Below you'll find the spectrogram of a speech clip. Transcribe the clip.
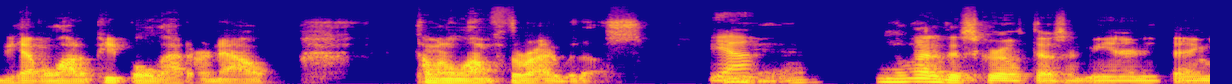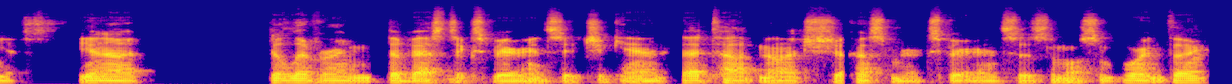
we have a lot of people that are now coming along for the ride with us. Yeah. A lot of this growth doesn't mean anything if you're not delivering the best experience that you can. That top notch customer experience is the most important thing.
